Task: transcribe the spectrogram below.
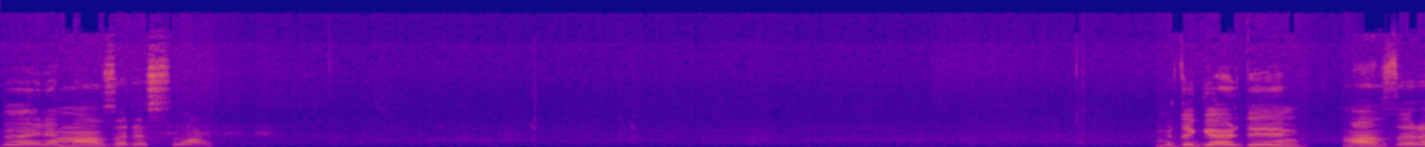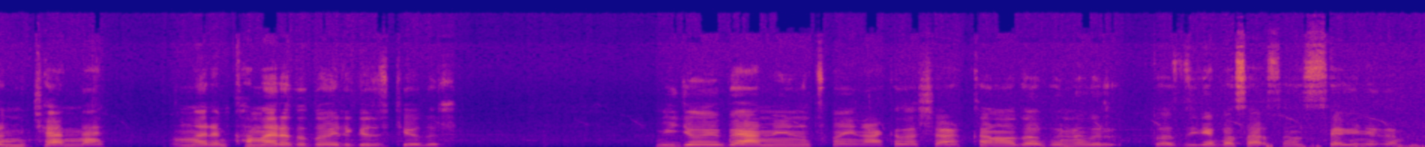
Böyle manzarası var. Burada gördüğüm manzara mükemmel. Umarım kamerada da öyle gözüküyordur. Videoyu beğenmeyi unutmayın arkadaşlar. Kanala da abone olur zile basarsanız sevinirim.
